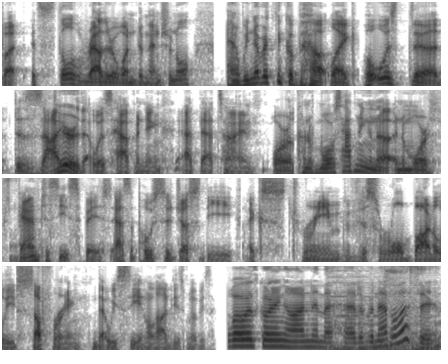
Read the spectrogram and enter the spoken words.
but it's still rather one dimensional. And we never think about like what was the desire that was happening at that time, or kind of what was happening in a, in a more fantasy space as opposed to just the extreme visceral bodily suffering that we see in a lot of these movies. What was going on in the head of an adolescent?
